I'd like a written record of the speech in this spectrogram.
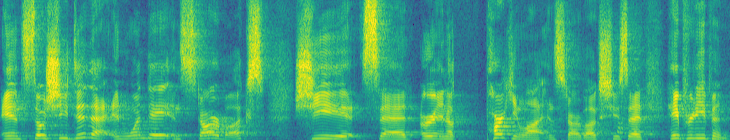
And so she did that. And one day in Starbucks, she said, or in a parking lot in Starbucks, she said, Hey, Pradeepan,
